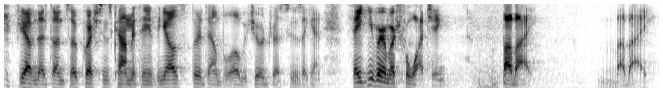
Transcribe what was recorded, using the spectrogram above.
if you haven't done so. Questions, comments, anything else, put it down below. We will address as soon as I can. Thank you very much for watching. Bye-bye. Bye-bye.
